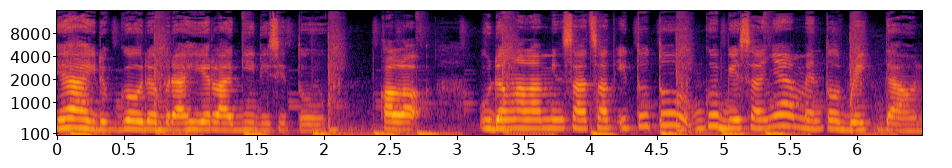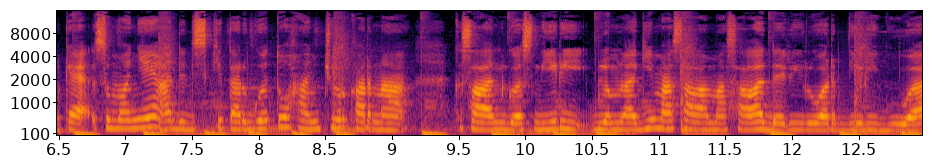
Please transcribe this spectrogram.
ya hidup gue udah berakhir lagi di situ. Kalau udah ngalamin saat-saat itu tuh gue biasanya mental breakdown. Kayak semuanya yang ada di sekitar gue tuh hancur karena kesalahan gue sendiri. Belum lagi masalah-masalah dari luar diri gue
